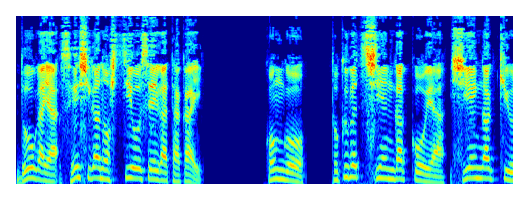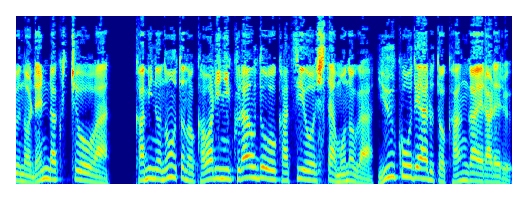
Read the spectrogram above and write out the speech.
動画や静止画の必要性が高い。今後、特別支援学校や支援学級の連絡帳は、紙のノートの代わりにクラウドを活用したものが有効であると考えられる。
